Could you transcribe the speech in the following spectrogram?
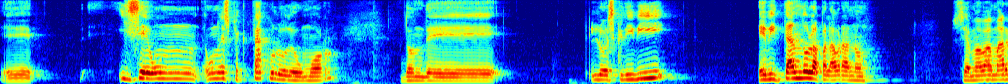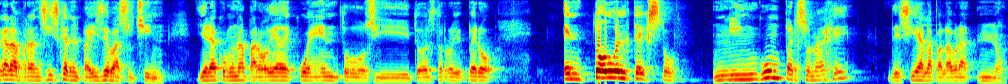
eh, hice un, un espectáculo de humor donde lo escribí evitando la palabra no. Se llamaba Márgara Francisca en el país de Basichín y era como una parodia de cuentos y todo este rollo. Pero en todo el texto, ningún personaje decía la palabra no.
